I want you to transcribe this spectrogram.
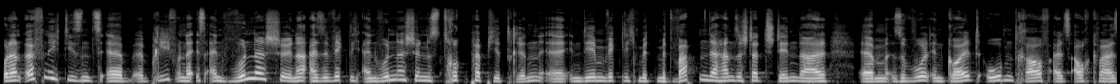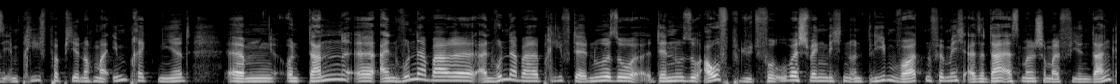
und dann öffne ich diesen äh, Brief und da ist ein wunderschöner, also wirklich ein wunderschönes Druckpapier drin, äh, in dem wirklich mit, mit Wappen der Hansestadt Stendal ähm, sowohl in Gold obendrauf als auch quasi im Briefpapier nochmal imprägniert. Ähm, und dann äh, ein wunderbare, ein wunderbarer Brief, der nur so, der nur so aufblüht vor überschwänglichen und lieben Worten für mich. Also da erstmal schon mal vielen Dank.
